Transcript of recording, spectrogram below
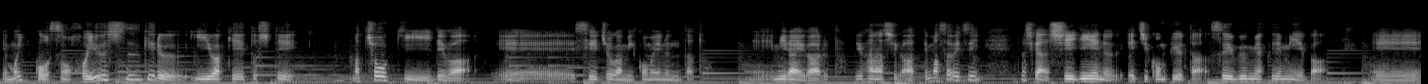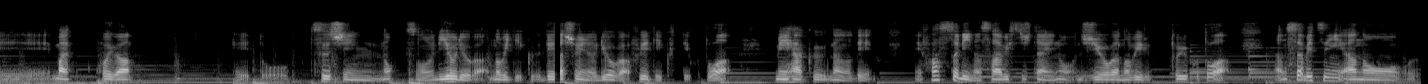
でもう一個、その保有し続ける言い訳として、まあ、長期では、えー、成長が見込めるんだと、え、未来があるという話があって、まあ、それは別に確かに CDN、エッジコンピューター、そういう文脈で見れば、えー、まあ、これが、えっ、ー、と、通信のその利用量が伸びていく、データ処理の量が増えていくっていうことは明白なので、ファストリーのサービス自体の需要が伸びるということは、あのそれは別にあの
